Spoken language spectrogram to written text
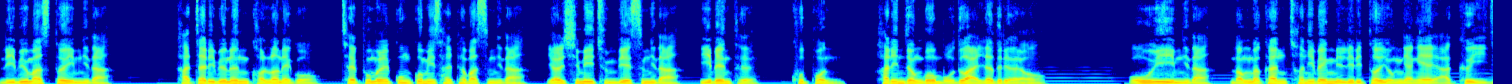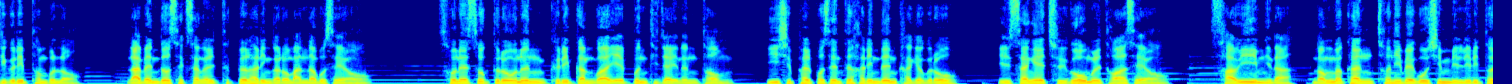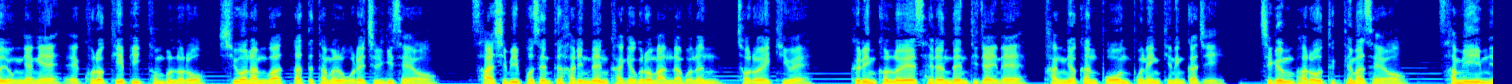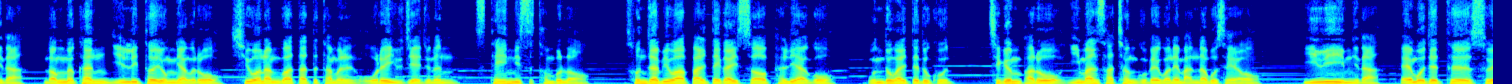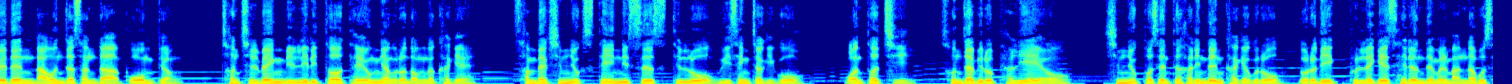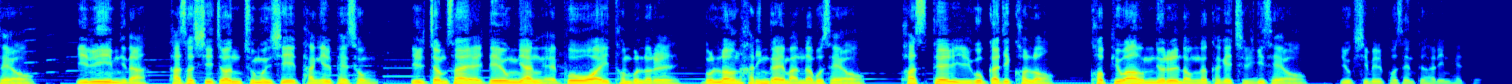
리뷰 마스터입니다. 가짜 리뷰는 걸러내고 제품을 꼼꼼히 살펴봤습니다. 열심히 준비했습니다. 이벤트, 쿠폰, 할인 정보 모두 알려드려요. 5위입니다. 넉넉한 1200ml 용량의 아크 이지그립 텀블러. 라벤더 색상을 특별 할인가로 만나보세요. 손에 쏙 들어오는 그립감과 예쁜 디자인은 덤 28% 할인된 가격으로 일상의 즐거움을 더하세요. 4위입니다. 넉넉한 1250ml 용량의 에코러키 빅 텀블러로 시원함과 따뜻함을 오래 즐기세요. 42% 할인된 가격으로 만나보는 절호의 기회. 그린 컬러의 세련된 디자인에 강력한 보온 보냉 기능까지 지금 바로 득템하세요. 3위입니다. 넉넉한 1리터 용량으로 시원함과 따뜻함을 오래 유지해주는 스테인리스 텀블러. 손잡이와 빨대가 있어 편리하고 운동할 때도 굿. 지금 바로 24,900원에 만나보세요. 2위입니다. 에모제트 스웨덴 나 혼자 산다 보온병 1700ml 대용량으로 넉넉하게 316 스테인리스 스틸로 위생적이고 원터치 손잡이로 편리해요. 16% 할인된 가격으로 노르딕 블랙의 세련됨을 만나보세요. 1위입니다. 5시 전 주문 시 당일 배송 1.4 L 대용량 FOI 텀블러를 놀라운 할인가에 만나보세요. 파스텔 7가지 컬러, 커피와 음료를 넉넉하게 즐기세요. 61% 할인 혜택.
